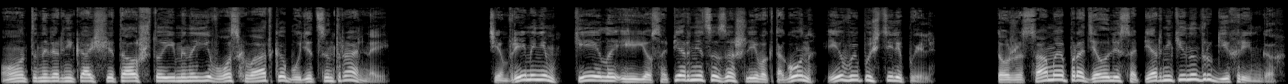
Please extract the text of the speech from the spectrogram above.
Он-то наверняка считал, что именно его схватка будет центральной. Тем временем Кейла и ее соперница зашли в октагон и выпустили пыль. То же самое проделали соперники на других рингах.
